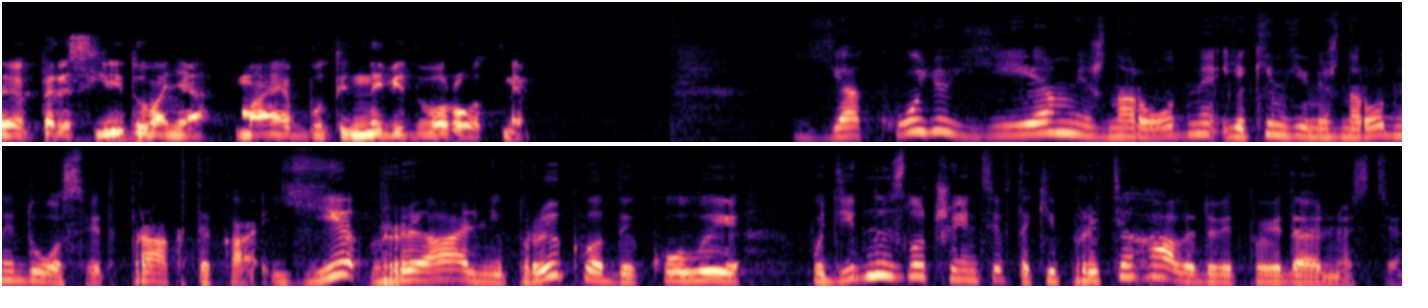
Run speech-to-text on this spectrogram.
е, переслідування має бути невідворотним. Якою є міжнародний, яким є міжнародний досвід, практика? Є реальні приклади, коли подібних злочинців таки притягали до відповідальності?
